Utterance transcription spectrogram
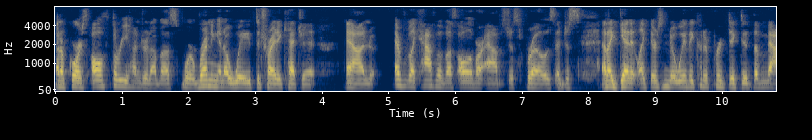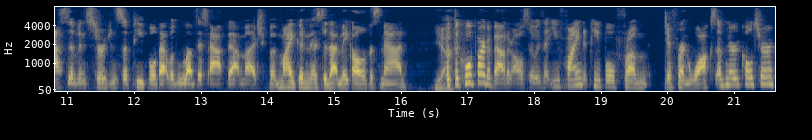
And of course, all 300 of us were running in a wave to try to catch it. And every, like half of us, all of our apps just froze and just, and I get it. Like there's no way they could have predicted the massive insurgence of people that would love this app that much. But my goodness, did that make all of us mad. yeah. But the cool part about it also is that you find people from different walks of nerd culture.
